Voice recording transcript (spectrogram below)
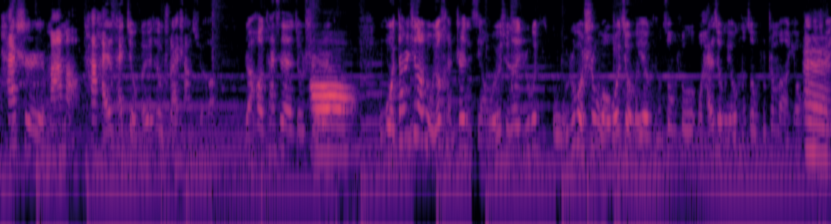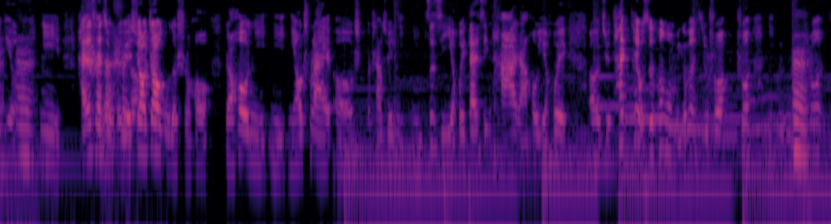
他是妈妈，他孩子才九个月，他就出来上学了。然后他现在就是，我当时听到的时候我就很震惊，我就觉得如果我如果是我，我九个月可能做不出，我孩子九个月我可能做不出这么勇敢的决定。嗯，你孩子才九个月需要照顾的时候，然后你你你要出来呃上学，你你自己也会担心他，然后也会呃觉他他有次问过我们一个问题，就是说说你你他说你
